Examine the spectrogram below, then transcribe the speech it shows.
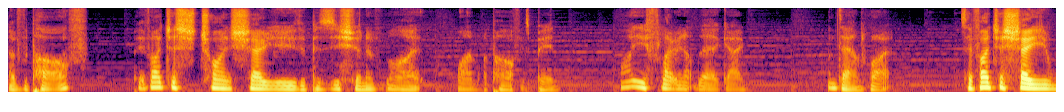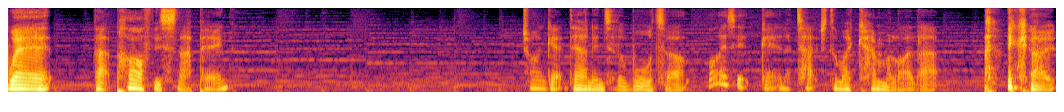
of the path. But if i just try and show you the position of my why my path has been why are you floating up there, game? I'm down, right. So if I just show you where that path is snapping, try and get down into the water. Why is it getting attached to my camera like that? okay.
